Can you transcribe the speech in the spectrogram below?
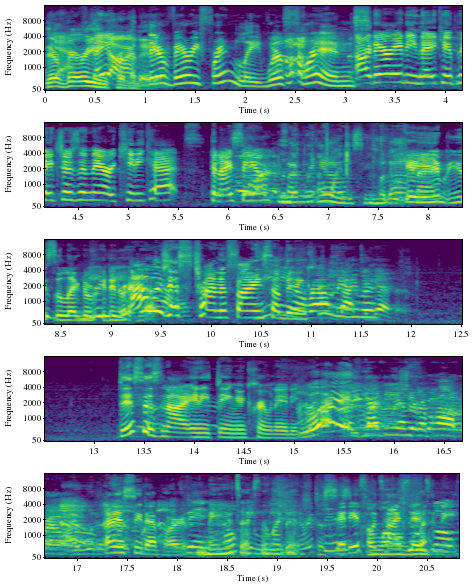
they're Yeah, very they are. incriminating. They're very friendly. We're friends. Are there any naked pictures in there or kitty cats? Can I see them? Yeah, you, you select the reading right I now. was just trying to find something incriminating. but- This is not anything incriminating. What? My DMs are popping. I didn't see that part. Me and you texting like that? That is what Ty said to me.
